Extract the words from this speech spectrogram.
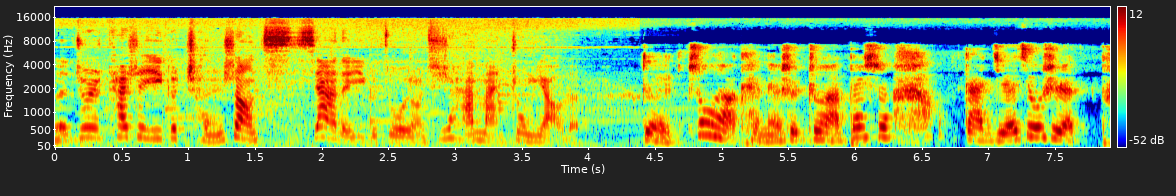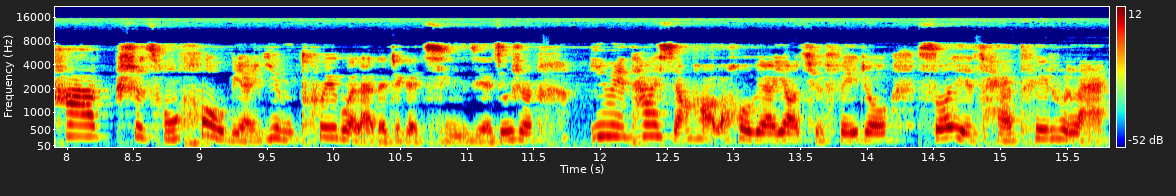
呃就是它是一个承上启下的一个作用，其实还蛮重要的。对，重要肯定是重要，但是感觉就是他是从后边硬推过来的这个情节，就是因为他想好了后边要去非洲，所以才推出来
